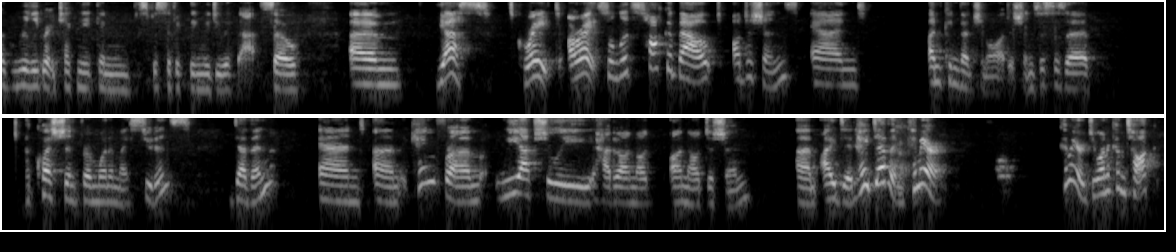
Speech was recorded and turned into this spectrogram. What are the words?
a really great technique and specific thing we do with that. So, um, yes, it's great. All right, so let's talk about auditions and unconventional auditions. This is a, a question from one of my students. Devin, and um, it came from, we actually had it on, on audition. Um, I did. Hey, Devin, come here. Come here. Do you want to come talk?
